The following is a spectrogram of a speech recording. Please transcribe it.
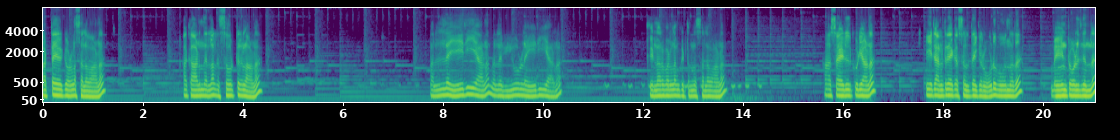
പട്ടയൊക്കെ ഉള്ള സ്ഥലമാണ്. ആ കാണുന്ന എല്ലാം റിസോർട്ടുകളാണ്. നല്ല ഏരിയയാണ് നല്ല വ്യൂ ഉള്ള ഏരിയയാണ്. കിണർ വെള്ളം കിട്ടുന്ന സ്ഥലമാണ്. ആ സൈഡിൽ കൂടിയാണ് ഈ രണ്ടര ഏക്കർ സ്ഥലത്തേക്ക് റോഡ് പോകുന്നത്. മെയിൻ റോഡിൽ നിന്ന്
